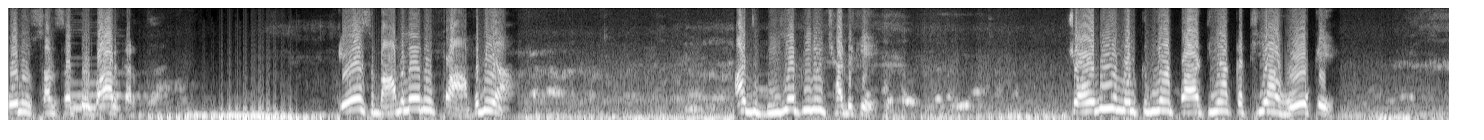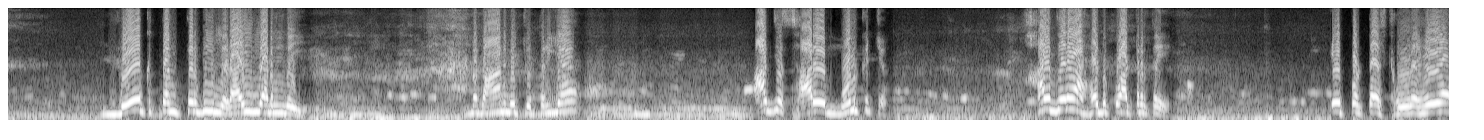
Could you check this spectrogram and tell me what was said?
ਉਹਨੂੰ ਸੰਸਦ ਤੋਂ ਬਾਹਰ ਕਰਤਾ ਇਸ ਮਾਮਲੇ ਨੂੰ ਭਾਂਪਦਿਆਂ ਅੱਜ ਬੀਜੇਪੀ ਨੂੰ ਛੱਡ ਕੇ 24 ਮੁਲਕ ਦੀਆਂ ਪਾਰਟੀਆਂ ਇਕੱਠੀਆਂ ਹੋ ਕੇ ਲੋਕਤੰਤਰ ਦੀ ਲੜਾਈ ਲੜਨ ਲਈ ਮੈਦਾਨ ਵਿੱਚ ਉਤਰੀਆਂ। ਅੱਜ ਸਾਰੇ ਮੁਲਕ 'ਚ ਹਰ ਜਿਹੜਾ ਹੈੱਡਕੁਆਟਰ ਤੇ ਇਹ ਪ੍ਰੋਟੈਸਟ ਹੋ ਰਹੇ ਹੈ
